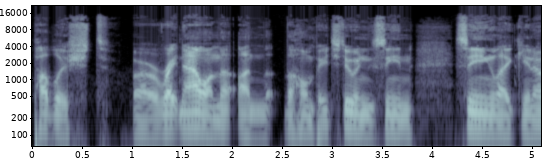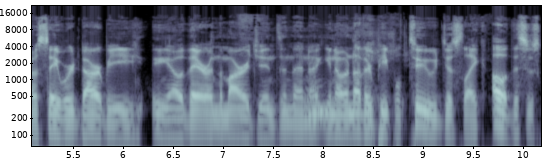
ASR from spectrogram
published uh, right now on the on the- the homepage too, and you've seeing like you know say we're Darby, you know, there in the margins, and then uh, you know, and other people too, just like, oh, this is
